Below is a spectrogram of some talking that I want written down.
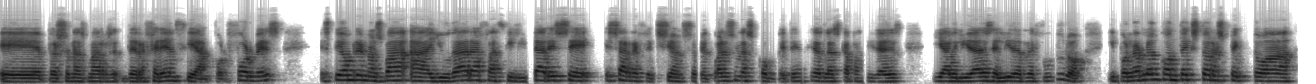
eh, personas más de referencia por Forbes. Este hombre nos va a ayudar a facilitar ese, esa reflexión sobre cuáles son las competencias, las capacidades y habilidades del líder de futuro y ponerlo en contexto respecto a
